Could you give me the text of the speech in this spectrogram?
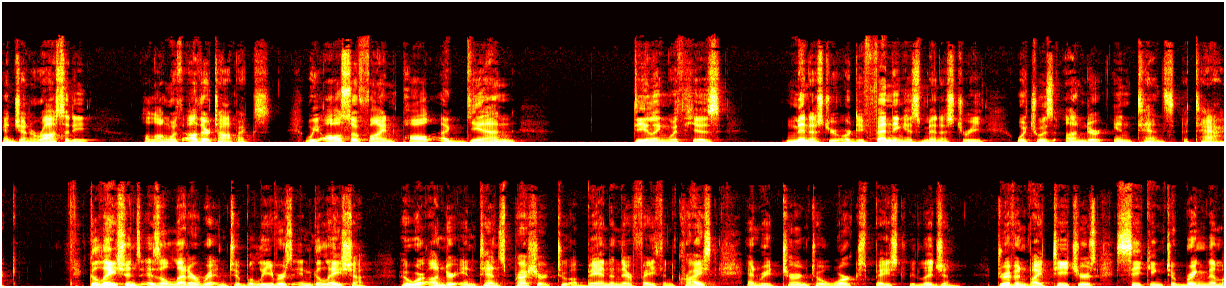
and generosity, along with other topics. We also find Paul again dealing with his ministry or defending his ministry, which was under intense attack. Galatians is a letter written to believers in Galatia who were under intense pressure to abandon their faith in Christ and return to a works based religion, driven by teachers seeking to bring them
